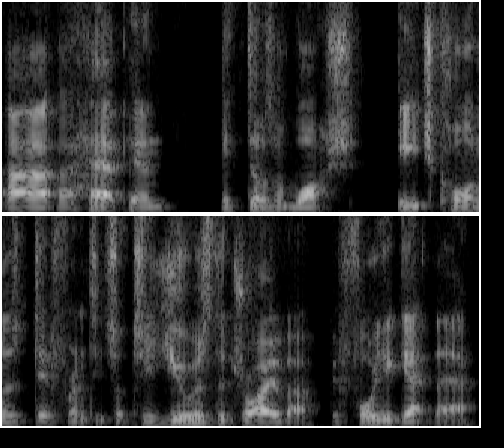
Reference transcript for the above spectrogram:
uh, a hairpin. It doesn't wash. Each corner is different. It's up to you as the driver before you get there,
